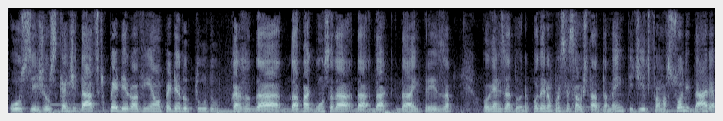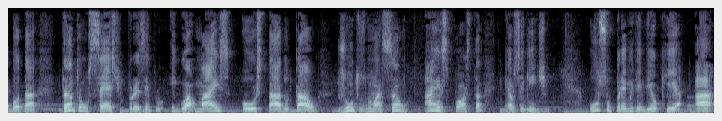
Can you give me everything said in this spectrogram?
Ou seja, os candidatos que perderam o avião, perderam tudo por causa da, da bagunça da, da, da, da empresa organizadora. Poderão processar o Estado também, pedir de forma solidária, botar tanto o SESP, por exemplo, igual, mais ou o Estado tal, juntos numa ação? A resposta é o seguinte: o Supremo entendeu que a,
